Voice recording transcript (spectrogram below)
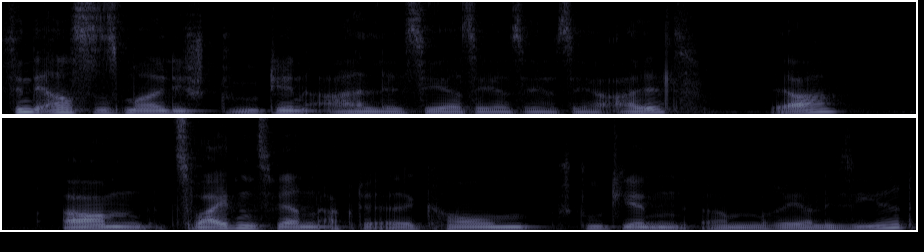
sind erstens mal die Studien alle sehr, sehr, sehr, sehr alt. Ja? Ähm, zweitens werden aktuell kaum Studien ähm, realisiert.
